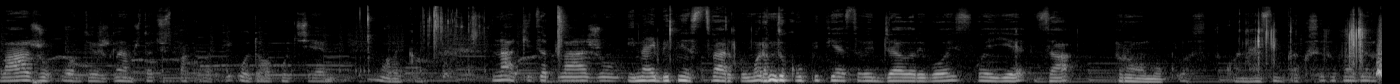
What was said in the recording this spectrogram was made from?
plažu. Ovdje još gledam šta ću spakovati od obuće, ovaj kao nakit za plažu. I najbitnija stvar koju moram dokupiti je ovaj Jewelry Voice koji je za promuklost ko ne znam kako se dogodilo.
